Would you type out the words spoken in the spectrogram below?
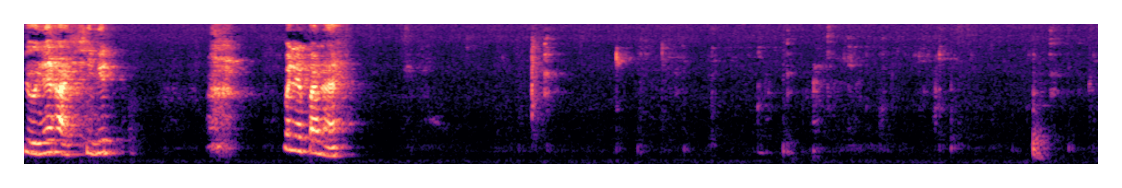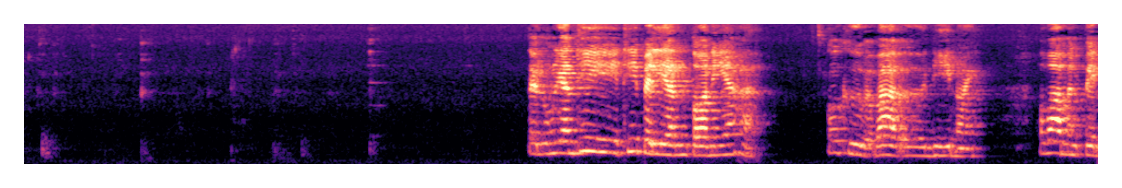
อยู่อย่างนี่ค่ะชีวิต ไม่ได้ไปไหน แต่โรงเรียนที่ที่ไปเรียนตอนนี้ค่ะ ก็คือแบบว่าเออดีหน่อย เพราะว่ามันเป็น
